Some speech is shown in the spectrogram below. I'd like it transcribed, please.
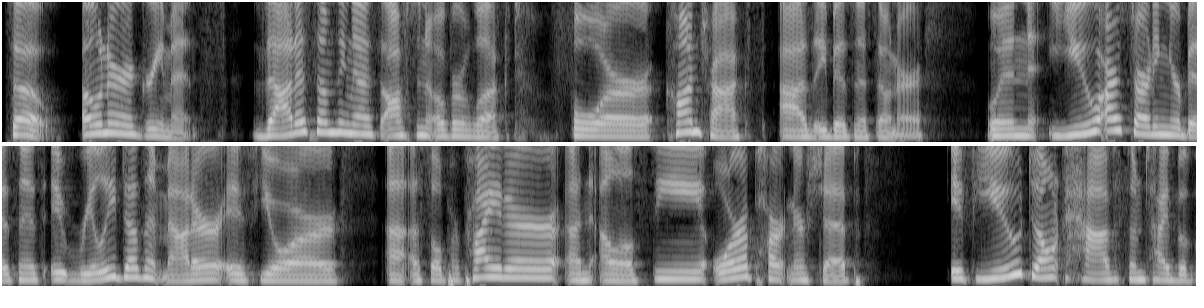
So, owner agreements. That is something that is often overlooked for contracts as a business owner. When you are starting your business, it really doesn't matter if you're uh, a sole proprietor, an LLC, or a partnership. If you don't have some type of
